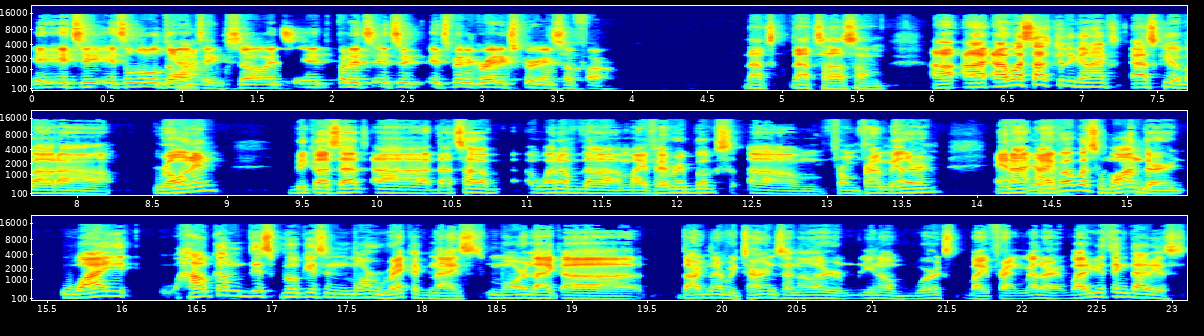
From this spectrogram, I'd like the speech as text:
it, it's it's a little daunting. Yeah. So it's it, but it's it's a it's been a great experience so far. That's that's awesome. I I was actually gonna ask you about uh Ronin because that uh that's a, one of the my favorite books um from Frank Miller, and I, yeah. I've always wondered why how come this book isn't more recognized, more like uh Dark Knight Returns and other you know works by Frank Miller. Why do you think that is?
